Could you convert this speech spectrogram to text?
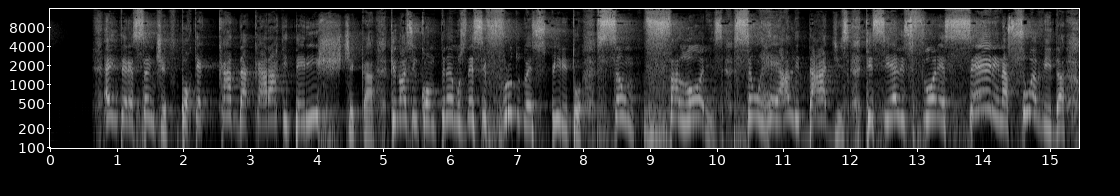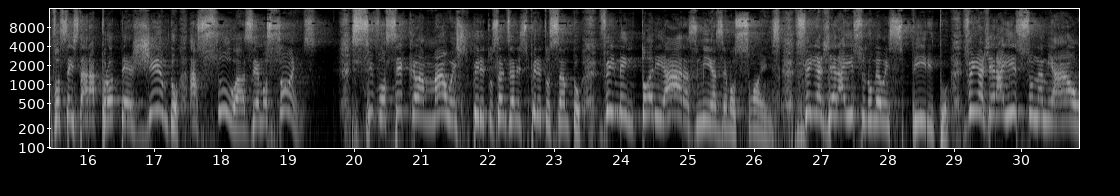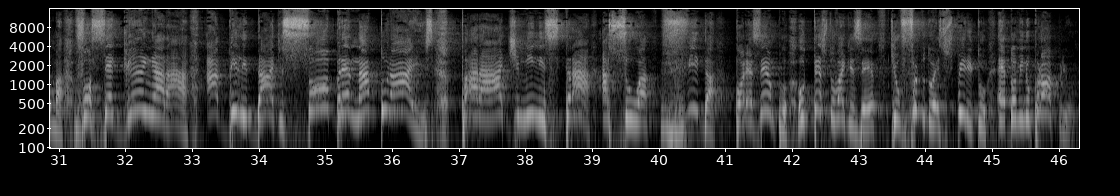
É interessante porque cada característica que nós encontramos nesse fruto do Espírito são valores, são realidades que, se eles florescerem na sua vida, você estará protegendo as suas emoções. Se você clamar o Espírito Santo, dizendo: Espírito Santo, vem mentorear as minhas emoções, venha gerar isso no meu espírito, venha gerar isso na minha alma, você ganhará habilidades sobrenaturais para administrar a sua vida. Por exemplo, o texto vai dizer que o fruto do Espírito é domínio próprio.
